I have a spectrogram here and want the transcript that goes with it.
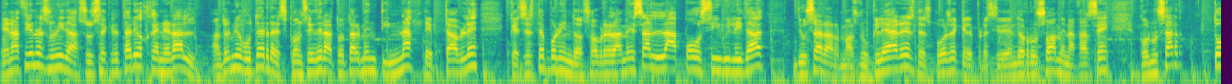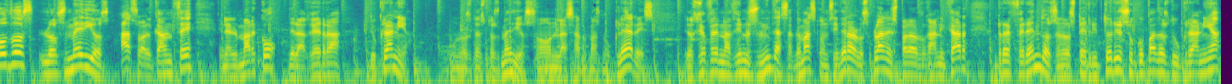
En Naciones Unidas, su secretario general, Antonio Guterres, considera totalmente inaceptable que se esté poniendo sobre la mesa la posibilidad de usar armas nucleares después de que el presidente ruso amenazase con usar todos los medios a su alcance en el marco de la guerra de Ucrania. Unos de estos medios son las armas nucleares. El jefe de Naciones Unidas además considera los planes para organizar referendos en los territorios ocupados de Ucrania,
